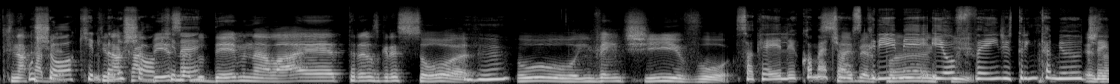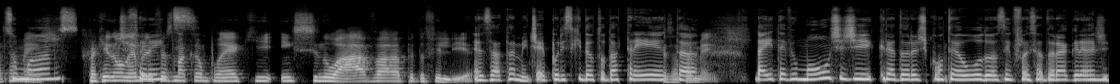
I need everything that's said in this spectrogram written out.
Que na O cabe- choque, que na choque, cabeça né? do Demna lá é transgressor, Uhum. o inventivo. Só que aí ele comete uns Cyberpunk. crimes e ofende 30 mil direitos Exatamente. humanos. Pra quem não lembra, ele fez diferentes. uma campanha que insinuava a pedofilia. Exatamente. Aí por isso que deu toda a treta. Exatamente. Daí teve um monte de criadora de conteúdo, as influenciadoras grandes,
